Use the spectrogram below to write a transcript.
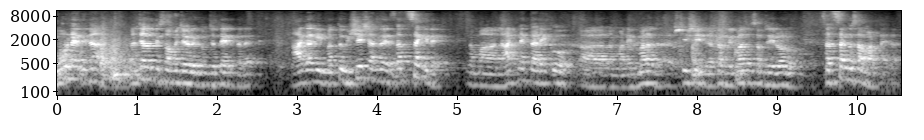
ಮೂರನೇ ದಿನ ನಂಜಾವತಿ ಸ್ವಾಮೀಜಿಯವರು ನಮ್ಮ ಜೊತೆ ಇರ್ತಾರೆ. ಹಾಗಾಗಿ ಮತ್ತು ವಿಶೇಷ ಅಂದ್ರೆ ಸತ್ಸಂಗ್ ಇದೆ ನಮ್ಮ ನಾಲ್ಕನೇ ತಾರೀಕು ನಮ್ಮ ನಿರ್ಮಲ ಶ್ರೀ ಶ್ರೀ ಡಾಕ್ಟರ್ ನಿರ್ಮಲ ಸ್ವಾಮೀಜಿ ಇರೋರು ಸತ್ಸಂಗ ಸಹ ಮಾಡ್ತಾ ಇದ್ದಾರೆ.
